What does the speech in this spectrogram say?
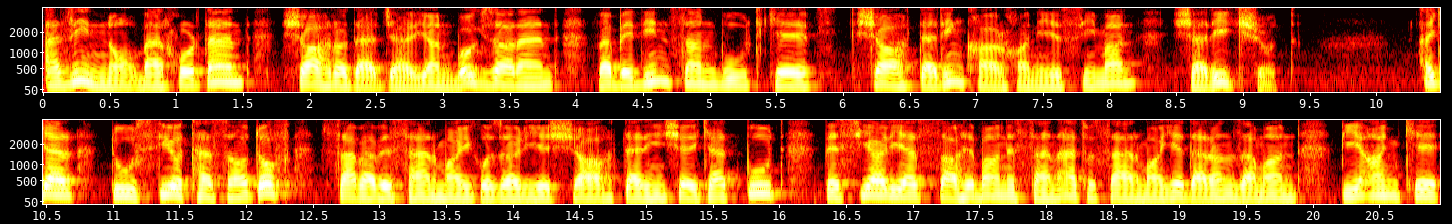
از این نوع برخوردند شاه را در جریان بگذارند و بدین سان بود که شاه در این کارخانه سیمان شریک شد. اگر دوستی و تصادف سبب سرمایه گذاری شاه در این شرکت بود بسیاری از صاحبان صنعت و سرمایه در آن زمان بی آنکه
